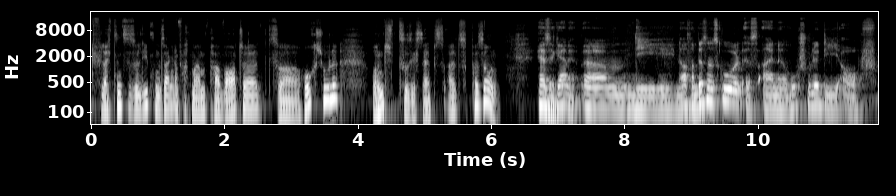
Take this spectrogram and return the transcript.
Vielleicht sind Sie so lieb und sagen einfach mal ein paar Worte zur Hochschule und zu sich selbst als Person. Ja, sehr gerne. Ähm, die Northern Business School ist eine Hochschule, die auf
